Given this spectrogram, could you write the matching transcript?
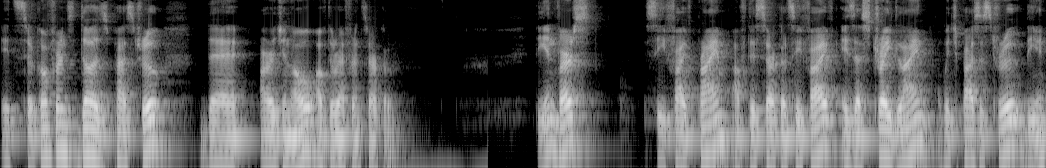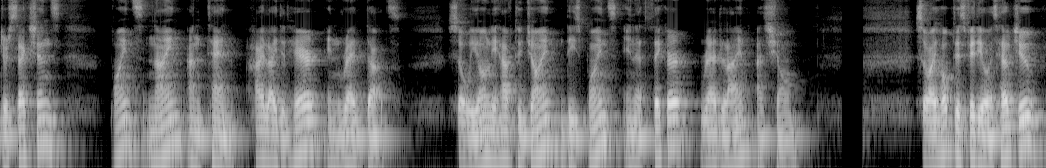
its circumference does pass through the origin O of the reference circle. The inverse C5 prime of this circle C5 is a straight line which passes through the intersections points 9 and 10 highlighted here in red dots. So we only have to join these points in a thicker red line as shown. So I hope this video has helped you.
